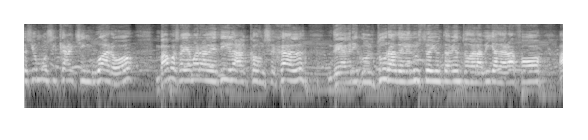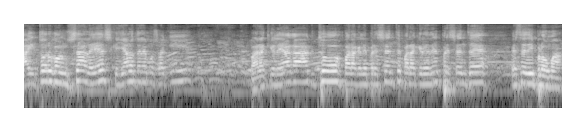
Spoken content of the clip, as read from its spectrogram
Asociación Musical Chinguaro. Vamos a llamar al edil, al concejal de Agricultura del Ilustre Ayuntamiento de la Villa de Arafo, Aitor González, que ya lo tenemos aquí, para que le haga acto, para que le presente, para que le dé presente este diploma.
